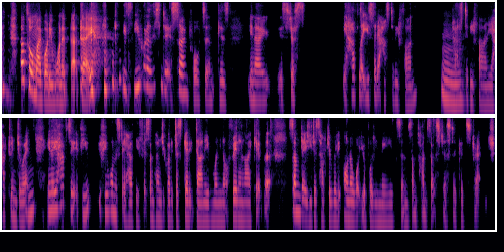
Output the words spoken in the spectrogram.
that's all my body wanted that day. it's you've got to listen to it. It's so important because you know it's just you have, like you said, it has to be fun. It has Mm, to be fun. You have to enjoy it, and you know you have to if you if you want to stay healthy fit. Sometimes you've got to just get it done, even when you're not feeling like it. But some days you just have to really honor what your body needs, and sometimes that's just a good stretch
